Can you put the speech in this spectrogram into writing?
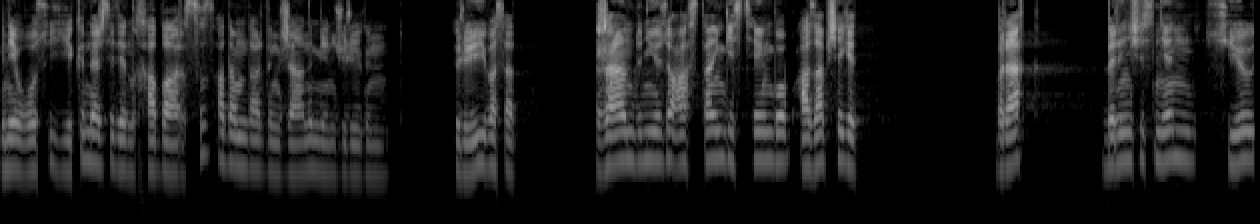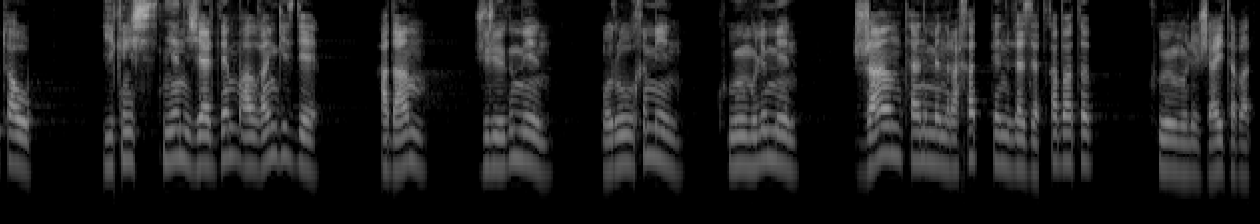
Міне осы екі нәрседен хабарсыз адамдардың жаны мен жүрегін үрей басады. Жан дүниесі астан кестең боп азап шегеді. Бірақ біріншісінен сүйеу тауып екіншісінен жәрдем алған кезде адам жүрегімен рухымен көңілімен жан тәнімен рахат пен ләззатқа батып көңілі жай табады.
